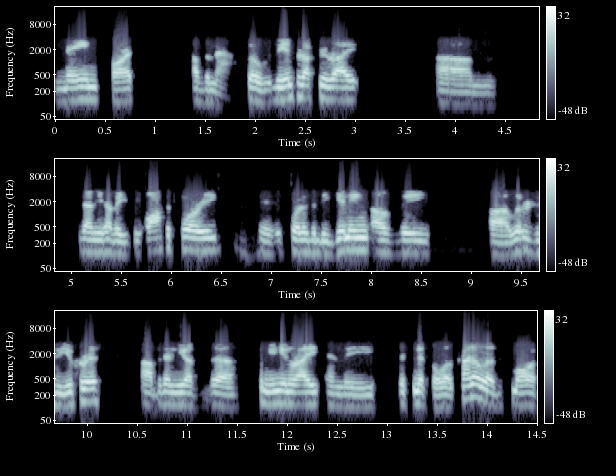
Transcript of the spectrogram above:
main parts of the Mass. So the introductory rite, um, then you have a, the offertory, mm-hmm. it's sort of the beginning of the uh, liturgy of the Eucharist, uh, but then you have the communion rite and the dismissal, or kind of the smaller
